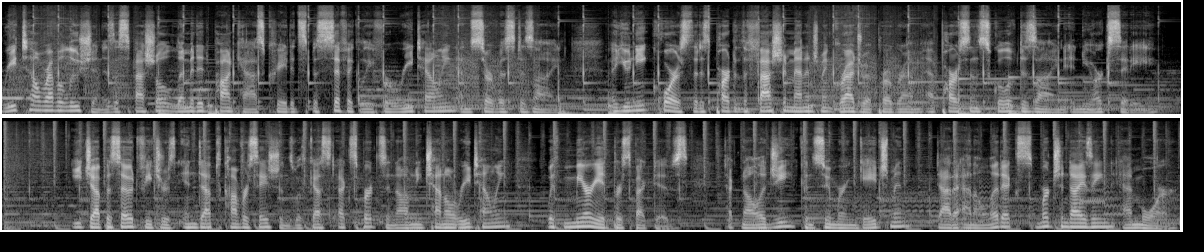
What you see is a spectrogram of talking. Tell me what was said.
Retail Revolution is a special, limited podcast created specifically for retailing and service design, a unique course that is part of the Fashion Management Graduate Program at Parsons School of Design in New York City. Each episode features in depth conversations with guest experts in omnichannel retailing with myriad perspectives technology, consumer engagement, data analytics, merchandising, and more.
